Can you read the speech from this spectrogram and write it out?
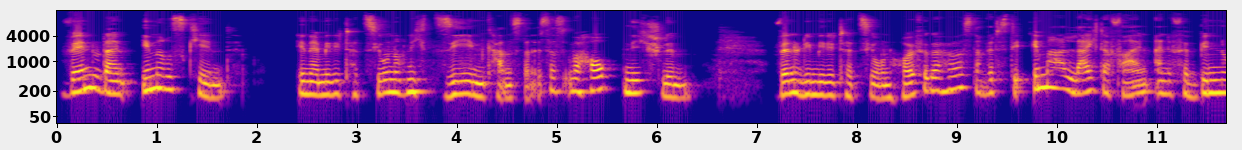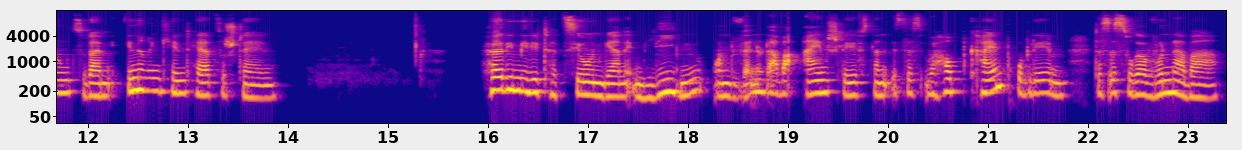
Wenn du dein inneres Kind in der Meditation noch nicht sehen kannst, dann ist das überhaupt nicht schlimm. Wenn du die Meditation häufiger hörst, dann wird es dir immer leichter fallen, eine Verbindung zu deinem inneren Kind herzustellen. Hör die Meditation gerne im Liegen und wenn du dabei einschläfst, dann ist das überhaupt kein Problem. Das ist sogar wunderbar.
